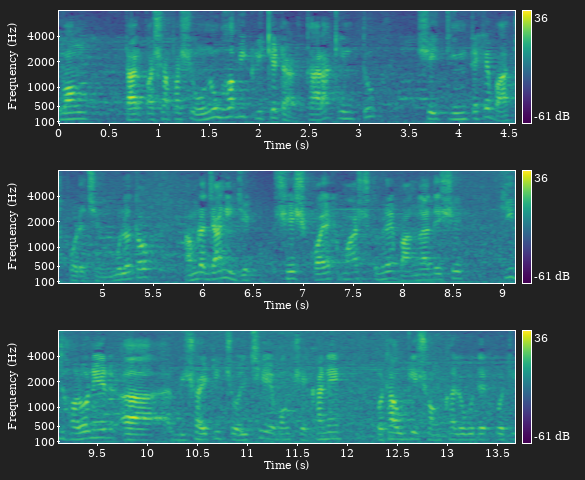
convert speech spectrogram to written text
এবং তার পাশাপাশি অনুভবী ক্রিকেটার, তারা কিন্তু সেই টিম থেকে বাদ পড়েছেন। মূলত আমরা জানি যে শেষ কয়েক মাস ধরে বাংলাদেশে কি ধরনের বিষয়টি চলছে এবং সেখানে কোথাও গিয়ে সংখ্যালঘুদের প্রতি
